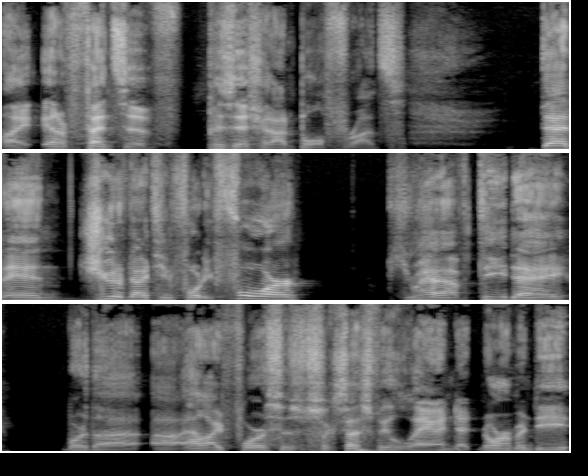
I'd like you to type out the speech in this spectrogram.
like an offensive position on both fronts. Then in June of 1944, you have D-Day, where the uh, Allied forces successfully land at Normandy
